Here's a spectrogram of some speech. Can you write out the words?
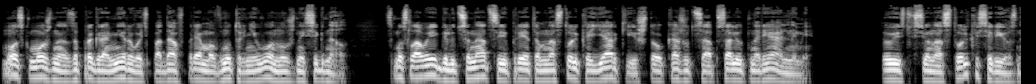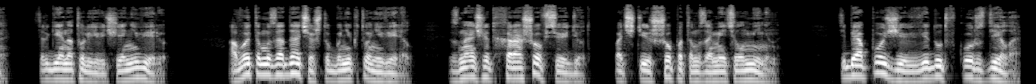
Мозг можно запрограммировать, подав прямо внутрь него нужный сигнал. Смысловые галлюцинации при этом настолько яркие, что кажутся абсолютно реальными. То есть все настолько серьезно? Сергей Анатольевич, я не верю. А в этом и задача, чтобы никто не верил. Значит, хорошо все идет, почти шепотом заметил Минин. Тебя позже введут в курс дела,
